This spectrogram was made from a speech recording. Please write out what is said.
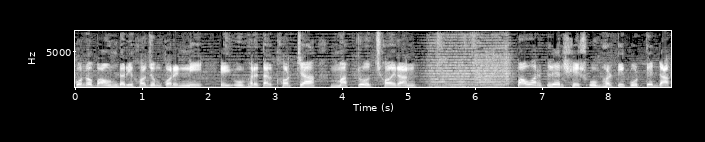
কোনো বাউন্ডারি হজম করেননি। এই ওভারে তার খরচা মাত্র ছয় রান। পাওয়ার প্লের শেষ ওভারটি করতে ডাক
